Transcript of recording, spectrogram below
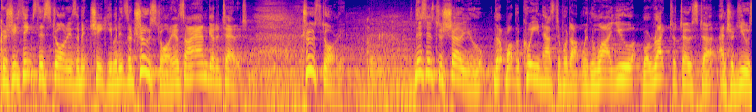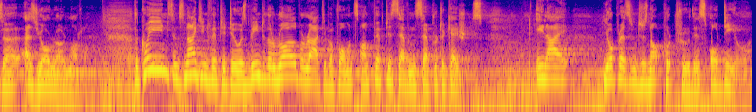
Because she thinks this story is a bit cheeky, but it's a true story, and so I am going to tell it. True story. This is to show you that what the Queen has to put up with and why you were right to toast her and should use her as your role model. The Queen, since 1952, has been to the Royal Variety Performance on 57 separate occasions. Eli, your president is not put through this ordeal.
